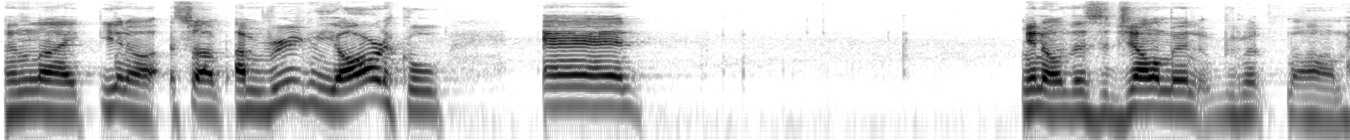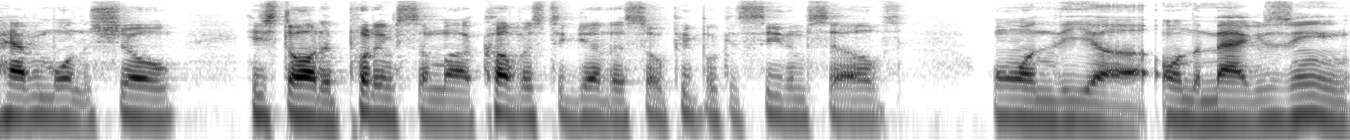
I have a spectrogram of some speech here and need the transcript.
And like, you know, so I'm reading the article and you know, there's a gentleman we um, have him on the show. He started putting some uh, covers together so people could see themselves on the uh, on the magazine.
